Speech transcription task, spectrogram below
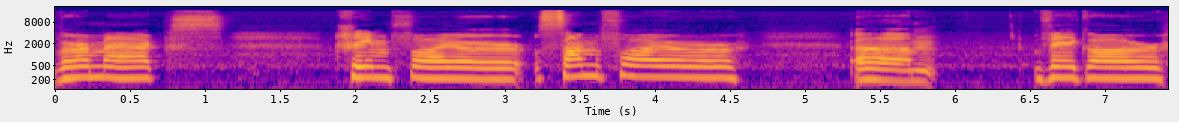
Vermax, Dreamfyre, Sunfyre, um, Vhagar.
